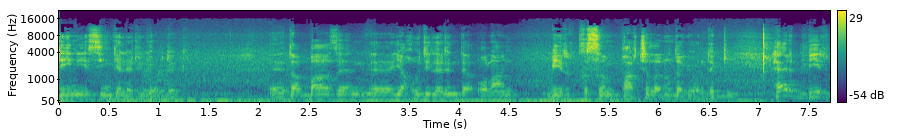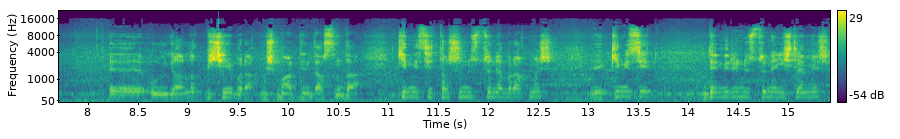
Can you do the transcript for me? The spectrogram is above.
dini simgeleri gördük. E, da bazen e, Yahudilerin de olan bir kısım parçalarını da gördük. Her bir e, uygarlık bir şey bırakmış Mardin'de aslında. Kimisi taşın üstüne bırakmış, e, kimisi demirin üstüne işlemiş,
